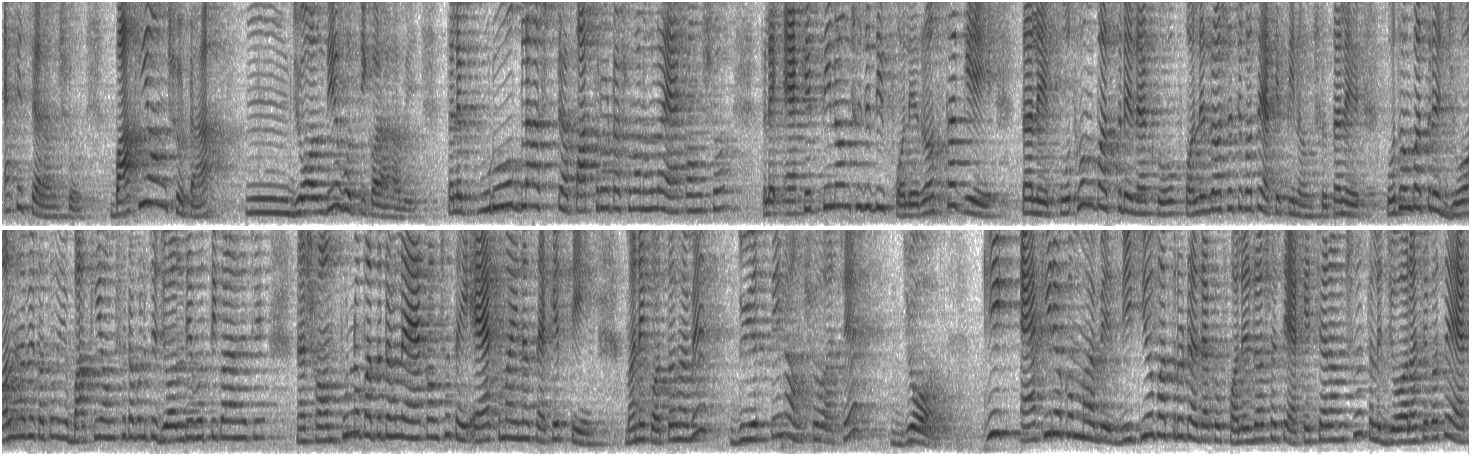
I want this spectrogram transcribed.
একের চার অংশ। বাকি অংশটা জল দিয়ে ভর্তি করা হবে। তাহলে পুরো গ্লাসটা, পাত্রটা সমান হলো এক অংশ। তাহলে একের তিন অংশ যদি ফলের রস থাকে, তাহলে প্রথম পাত্রে দেখো ফলের রস আছে কত? একের তিন অংশ। তাহলে প্রথম পাত্রে জল হবে কত? বাকি অংশটা বলেছে জল দিয়ে ভর্তি করা হয়েছে। না, সম্পূর্ণ পাত্রটা হলো এক অংশ, তাই এক মাইনাস একের তিন মানে কত হবে? দুইয়ের তিন অংশ আছে জল। ঠিক একই রকমভাবে দ্বিতীয় পাত্রটা দেখো, ফলের রস আছে একের চার অংশ, তাহলে জল আছে কত? এক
